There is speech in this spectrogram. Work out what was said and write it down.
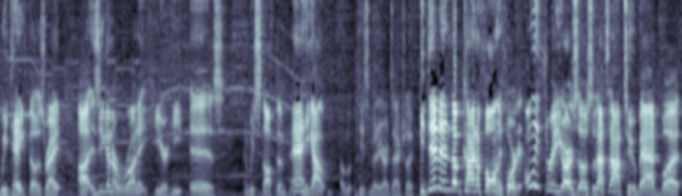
we take those, right? Uh, is he going to run it here? He is. And we stuffed him. Eh, he got a decent bit of yards, actually. He did end up kind of falling forward. Only three yards, though, so that's not too bad, but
